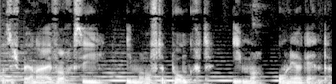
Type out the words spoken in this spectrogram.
Das war Bern einfach, immer auf den Punkt, immer ohne Agenda.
